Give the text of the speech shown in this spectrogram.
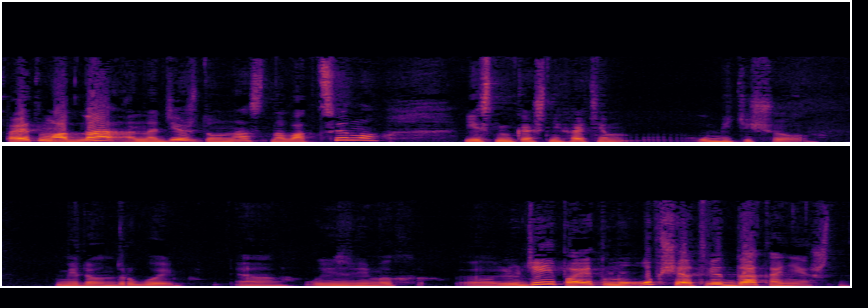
Поэтому одна надежда у нас на вакцину, если мы, конечно, не хотим убить еще миллион другой э, уязвимых э, людей, поэтому общий ответ – да, конечно.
